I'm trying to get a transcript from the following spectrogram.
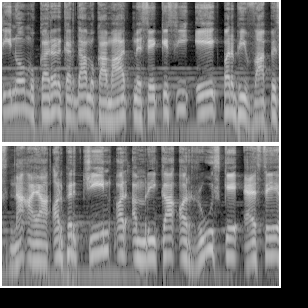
तीनों मुकर करदा मुकाम में से किसी एक पर भी वापस न आया और फिर चीन और अमेरिका और रूस के ऐसे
